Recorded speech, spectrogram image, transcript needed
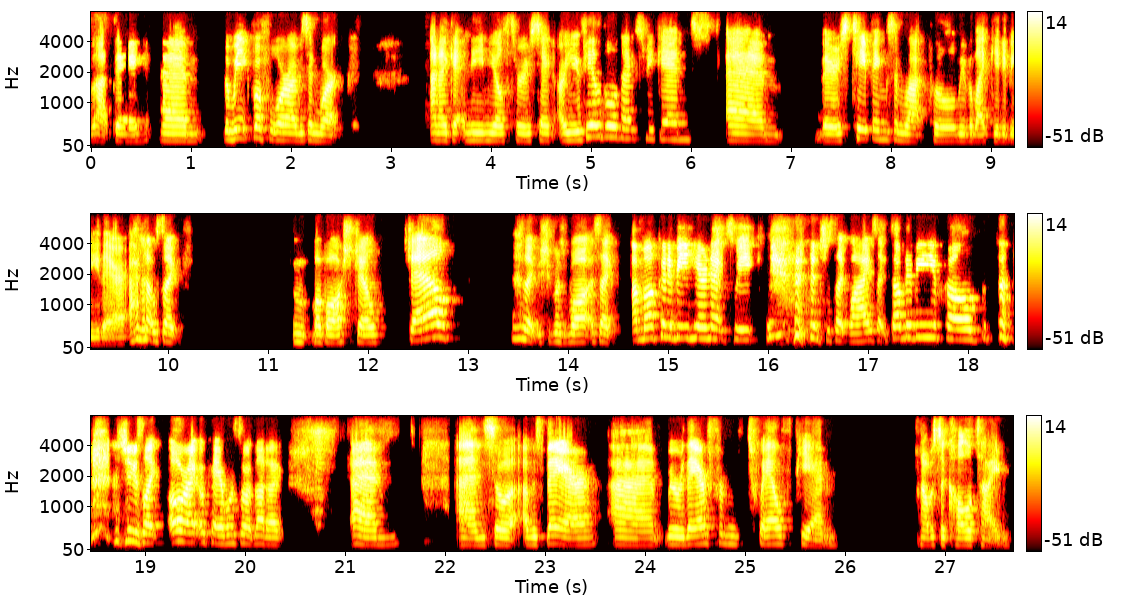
that day. Um, the week before, I was in work, and I get an email through saying, "Are you available next weekend? Um, there's tapings in Blackpool. We would like you to be there." And I was like, "My boss, Jill, Jill." Like she goes, what? It's like I'm not going to be here next week. and she's like, why? It's like WWE you've called. and she was like, all right, okay, we'll sort that out. Um, and so I was there. Um, we were there from 12 p.m. That was the call time.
